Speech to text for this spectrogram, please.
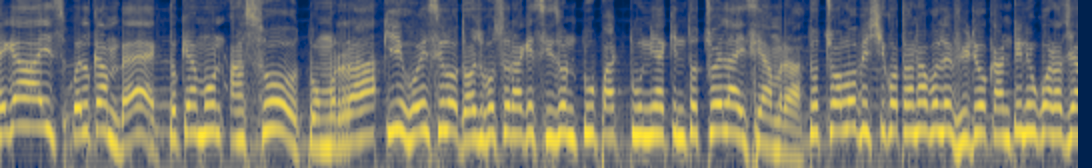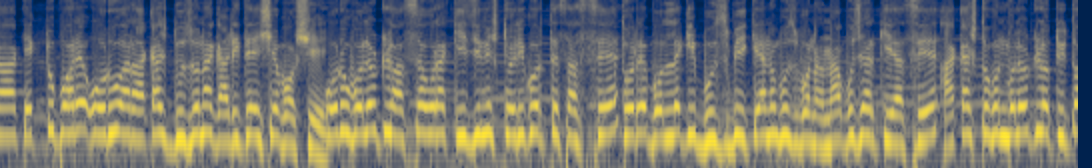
হে গাইস ওয়েলকাম ব্যাক তো কেমন আছো? তোমরা? কি হয়েছিল? দশ বছর আগে সিজন টু পার্ট টু নিয়ে কিন্তু চলে আইছি আমরা। তো চলো বেশি কথা না বলে ভিডিও কন্টিনিউ করা যাক। একটু পরে অরু আর আকাশ দুজনা গাড়িতে এসে বসে। অরু বলে উঠল আচ্ছা ওরা কি জিনিস তৈরি করতে চাচ্ছে? তোরে বললে কি বুঝবি? কেন বুঝব না? না বুঝার কি আছে? আকাশ তখন বলে উঠল, তুই তো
